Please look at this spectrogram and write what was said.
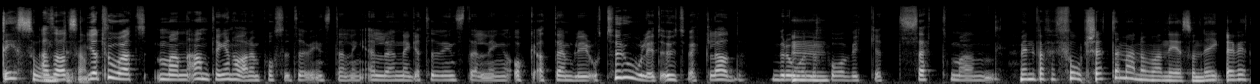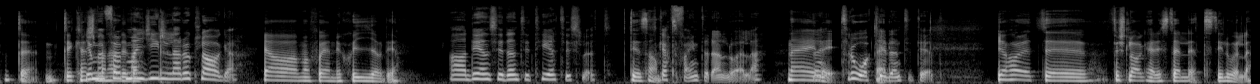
Det är så Alltså intressant. jag tror att man antingen har en positiv inställning eller en negativ inställning och att den blir otroligt utvecklad beroende Mm. på vilket sätt man... Men varför fortsätter man om man är så neg... Jag vet inte. Det Ja, kanske men man för att man varit... gillar att klaga. Ja, man får energi av det. Ja, det är ens identitet till slut. Det är sant. Skaffa inte den Loella. Nej, Nej, nej. tråkig Nej. identitet. Jag har ett eh, förslag här istället till Loella.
